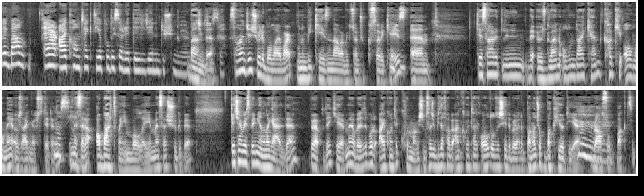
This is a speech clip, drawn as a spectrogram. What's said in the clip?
Ve ben eğer eye contact yapıldıysa reddedileceğini düşünmüyorum Ben de. açıkçası. Sadece şöyle bir olay var. Bunun bir case'ini daha vermek istiyorum. Çok kısa bir case. Em, cesaretlenin ve özgüvenli olun derken kaki olmamaya özen gösterin. Nasıl yani? Mesela abartmayın bu olayı. Mesela şu gibi. Geçen birisi benim yanıma geldi. Böyle yaptı dedi ki merhaba dedi. Bu eye contact kurmamışım. Sadece bir defa bir eye contact oldu. O da şeydi böyle hani bana çok bakıyor diye Hmm. rahatsız olup baktım.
